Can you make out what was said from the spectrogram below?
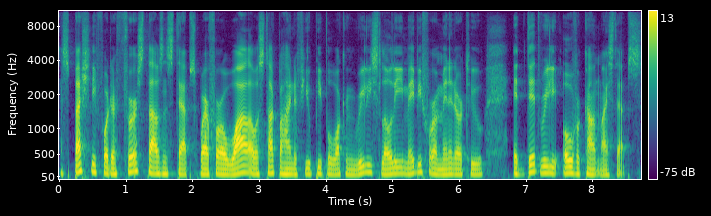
especially for the first 1000 steps where for a while I was stuck behind a few people walking really slowly, maybe for a minute or two. It did really overcount my steps.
